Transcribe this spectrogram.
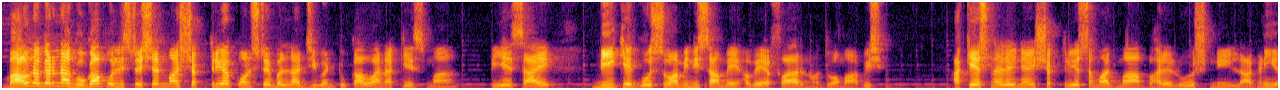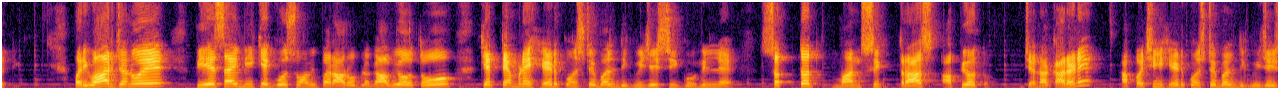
ભાવનગરના ઘોઘા પોલીસ સ્ટેશનમાં ક્ષત્રિય કોન્સ્ટેબલના જીવન ટૂંકાવવાના કેસમાં પીએસઆઈ બી કે ગોસ્વામીની સામે હવે એફઆઈઆર નોંધવામાં આવી છે. આ કેસને લઈને ક્ષત્રિય સમાજમાં ભારે રોષની લાગણી હતી. પરિવારજનોએ પીએસઆઈ બી કે ગોસ્વામી પર આરોપ લગાવ્યો હતો કે તેમણે હેડ કોન્સ્ટેબલ દિગ્વિજયસિંહ ગોહિલને સતત માનસિક ત્રાસ આપ્યો હતો. જેના કારણે આ પછી હેડ કોન્સ્ટેબલ દિગ્વિજય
